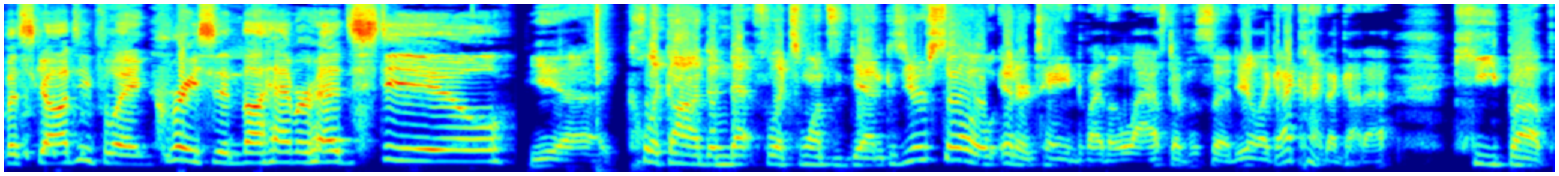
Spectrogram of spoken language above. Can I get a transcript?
Visconti playing Grayson the Hammerhead Steel. yeah. Click on to Netflix once again because you're so entertained by the last episode. You're like, I kind of gotta keep up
